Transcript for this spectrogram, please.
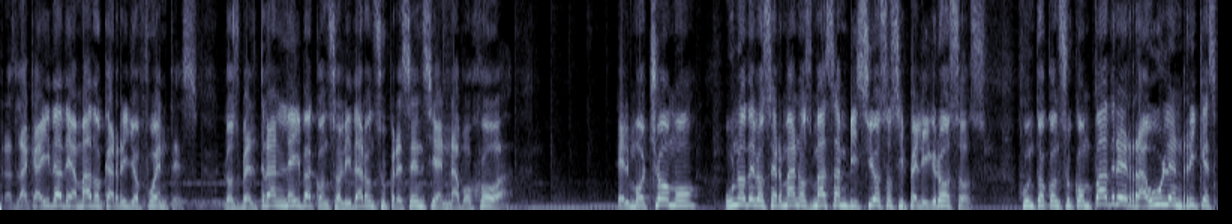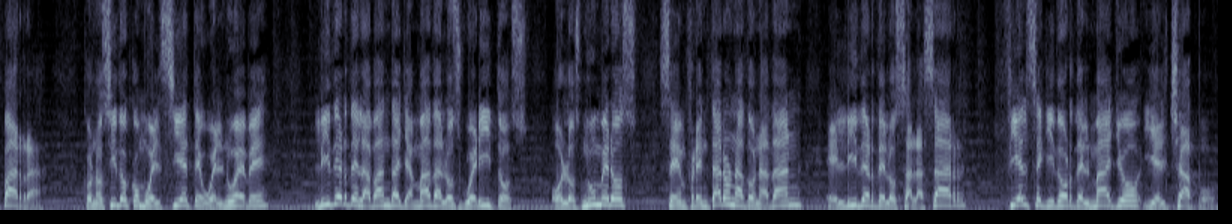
Tras la caída de Amado Carrillo Fuentes, los Beltrán Leiva consolidaron su presencia en Navojoa. El Mochomo, uno de los hermanos más ambiciosos y peligrosos, junto con su compadre Raúl Enrique Esparra, conocido como el 7 o el 9, líder de la banda llamada Los Güeritos, o Los Números, se enfrentaron a Don Adán, el líder de los Salazar, fiel seguidor del Mayo y el Chapo.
